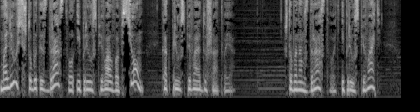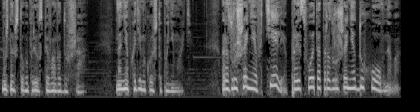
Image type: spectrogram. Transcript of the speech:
«Молюсь, чтобы ты здравствовал и преуспевал во всем, как преуспевает душа твоя». Чтобы нам здравствовать и преуспевать, нужно, чтобы преуспевала душа. Нам необходимо кое-что понимать. Разрушение в теле происходит от разрушения духовного.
